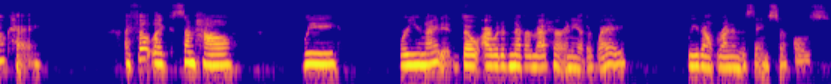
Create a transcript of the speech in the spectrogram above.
okay. I felt like somehow we we're united, though I would have never met her any other way. We don't run in the same circles.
